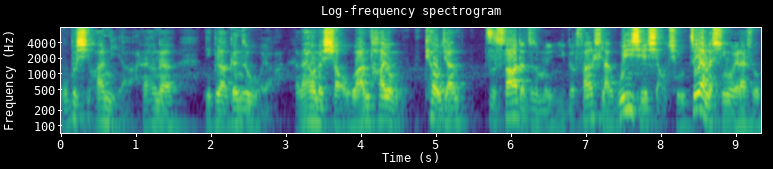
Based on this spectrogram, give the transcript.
我不喜欢你啊，然后呢，你不要跟着我呀，然后呢，小王他用跳江。自杀的这么一个方式来威胁小青，这样的行为来说，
